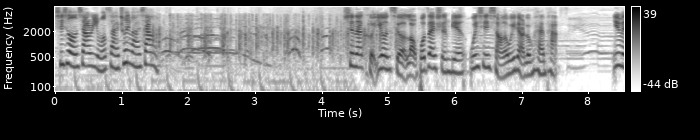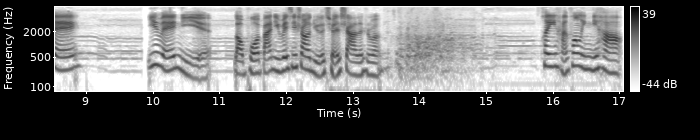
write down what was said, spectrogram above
谢谢我们夏日影萌送来抽一把下。现在可硬气了，老婆在身边，微信响了我一点都不害怕，因为因为你老婆把你微信上的女的全删了是吗？欢迎韩风铃，你好。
